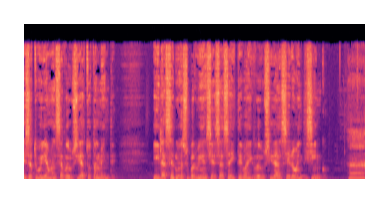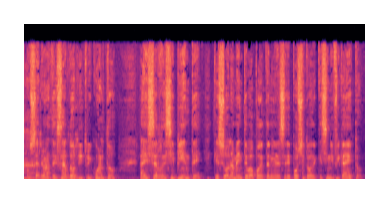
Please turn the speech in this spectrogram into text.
esas tuberías van a ser reducidas totalmente. Y la célula de supervivencia de ese aceite va a ir reducida a 0,25. Ajá. O sea, le van a texar dos litros y cuarto a ese recipiente que solamente va a poder tener ese depósito. ¿Qué significa esto?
